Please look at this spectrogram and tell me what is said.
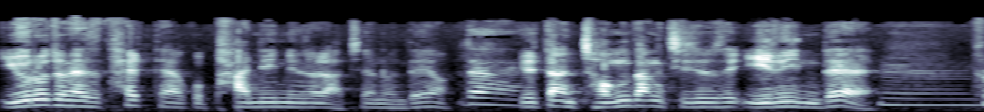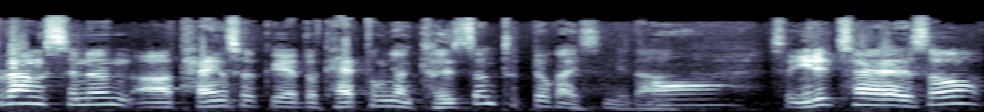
유로존에서 탈퇴하고 반이민을 앞세우는데요. 네. 일단 정당 지지율에서 1위인데 음. 프랑스는 어, 다행스럽게도 대통령 결선 투표가 있습니다. 어. 그래서 1차에서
